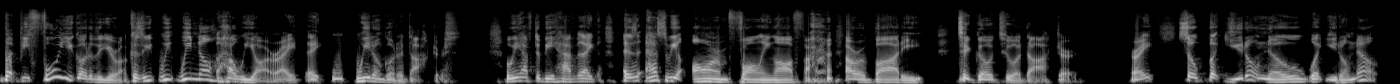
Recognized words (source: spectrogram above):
But before you go to the urologist, because we, we know how we are, right? Like, we don't go to doctors. We have to be having like it has to be an arm falling off our, our body to go to a doctor, right? So, but you don't know what you don't know,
